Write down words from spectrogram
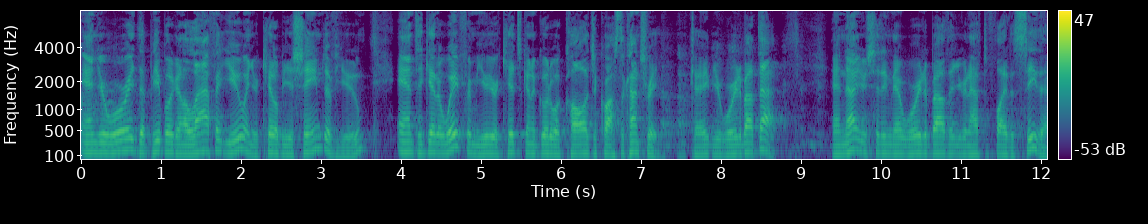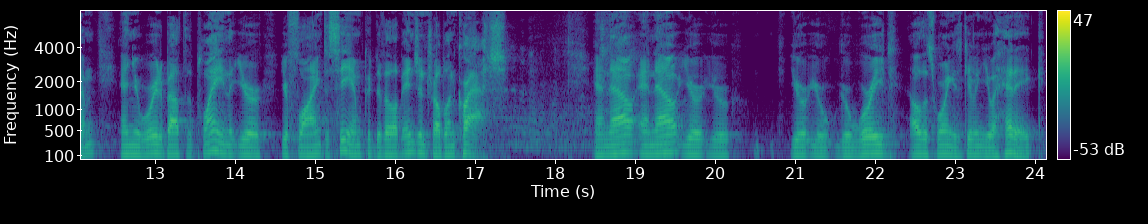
and you're worried that people are going to laugh at you and your kid will be ashamed of you. And to get away from you, your kid's going to go to a college across the country. Okay? You're worried about that. And now you're sitting there worried about that you're going to have to fly to see them, and you're worried about the plane that you're, you're flying to see them could develop engine trouble and crash. And now, and now you're, you're, you're, you're, you're worried, all this worrying is giving you a headache,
